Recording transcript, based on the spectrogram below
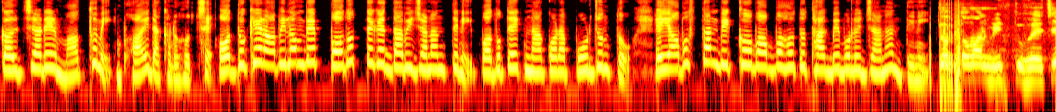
কালচারের মাধ্যমে ভয় দেখানো হচ্ছে। অধ্যক্ষের অবিলম্বে পদত্যাগের দাবি জানান তিনি। পদত্যাগ না করা পর্যন্ত এই অবস্থান বিক্ষোভ অব্যাহত থাকবে বলে জানান তিনি। তিলোত্তমার মৃত্যু হয়েছে,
